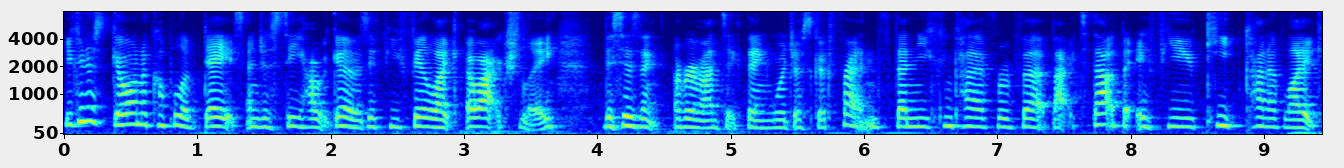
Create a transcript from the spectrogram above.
you can just go on a couple of dates and just see how it goes. If you feel like, oh, actually, this isn't a romantic thing, we're just good friends, then you can kind of revert back to that. But if you keep kind of like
